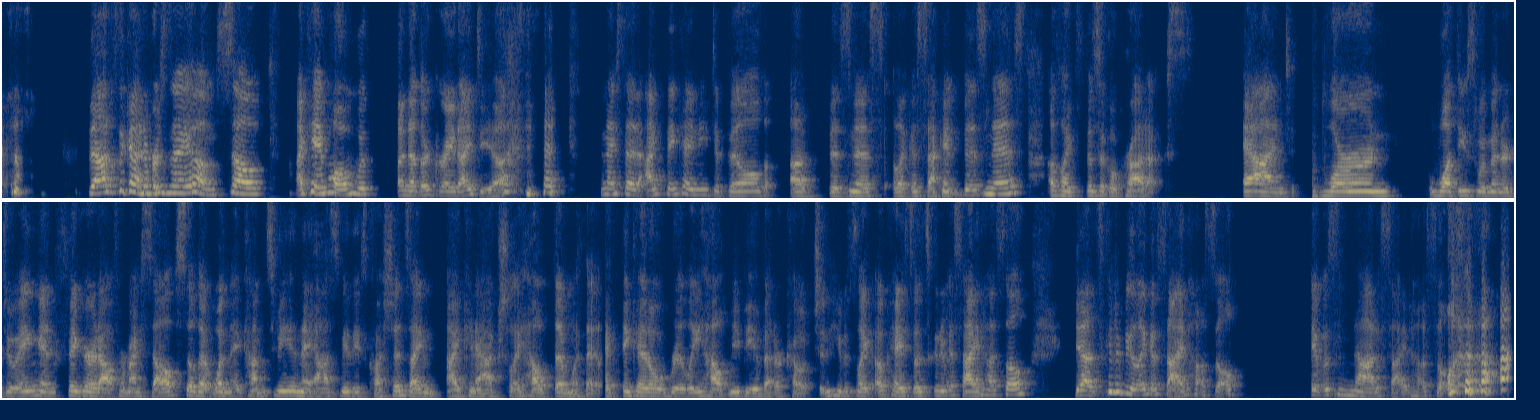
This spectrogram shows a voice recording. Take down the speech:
That's the kind of person I am. So I came home with another great idea. and I said, I think I need to build a business, like a second business of like physical products and learn what these women are doing and figure it out for myself so that when they come to me and they ask me these questions I I can actually help them with it. I think it'll really help me be a better coach. And he was like, "Okay, so it's going to be a side hustle." Yeah, it's going to be like a side hustle. It was not a side hustle.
